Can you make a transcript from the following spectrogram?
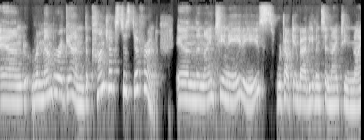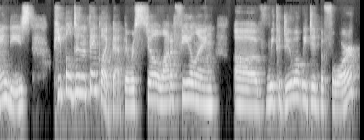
And remember again the context is different. In the 1980s we're talking about even to 1990s people didn't think like that. There was still a lot of feeling of we could do what we did before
